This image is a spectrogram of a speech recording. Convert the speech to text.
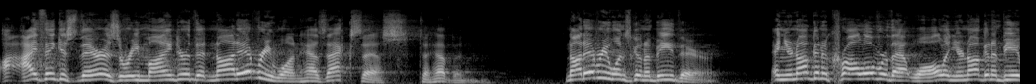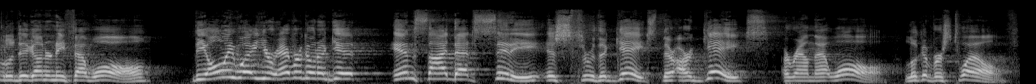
I think it's there as a reminder that not everyone has access to heaven. Not everyone's going to be there. And you're not going to crawl over that wall and you're not going to be able to dig underneath that wall. The only way you're ever going to get inside that city is through the gates. There are gates around that wall. Look at verse 12.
